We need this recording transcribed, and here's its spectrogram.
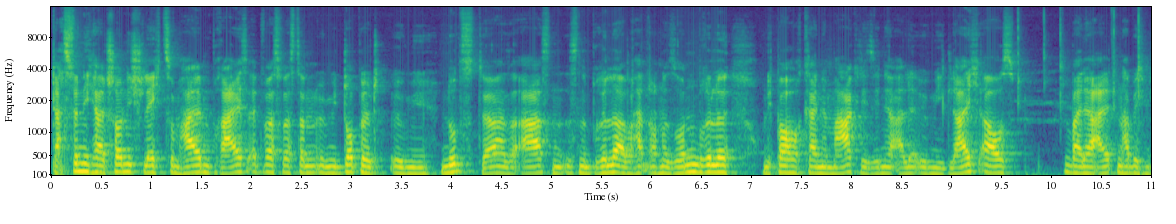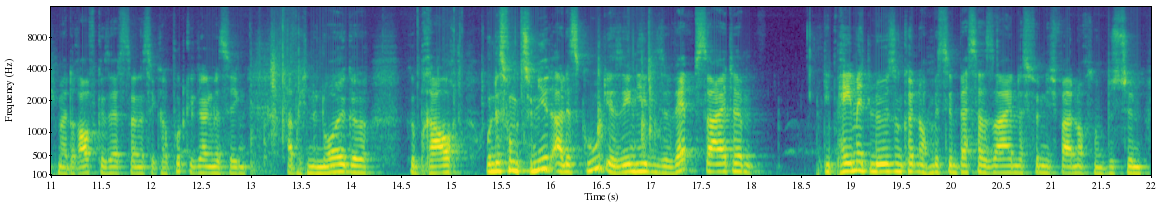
das finde ich halt schon nicht schlecht zum halben Preis. Etwas, was dann irgendwie doppelt irgendwie nutzt. Ja? Also A ist eine Brille, aber hat noch eine Sonnenbrille. Und ich brauche auch keine Marke. Die sehen ja alle irgendwie gleich aus. Bei der alten habe ich mich mal draufgesetzt, dann ist sie kaputt gegangen, deswegen habe ich eine neue ge gebraucht. Und es funktioniert alles gut. Ihr seht hier diese Webseite. Die Payment-Lösung könnte noch ein bisschen besser sein. Das finde ich war noch so ein bisschen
